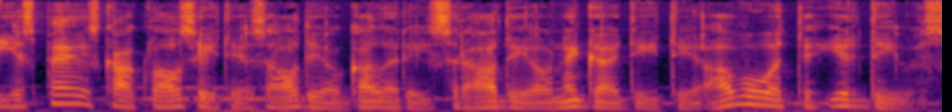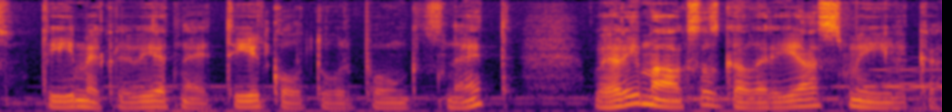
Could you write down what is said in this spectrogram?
Iespējas, kā klausīties audio galerijas radio negaidītie avoti, ir divas. Tīmekļa vietnē tīrkultūra.net vai arī mākslas galerijā Smīļka,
